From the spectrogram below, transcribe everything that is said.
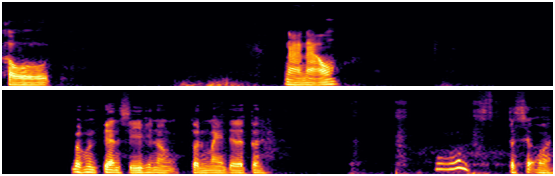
เขาหนาหนาวบิ่งมันเปลี่ยนสีพี่น้องต้นไม้แต่ละต้นตัดสอ่อน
